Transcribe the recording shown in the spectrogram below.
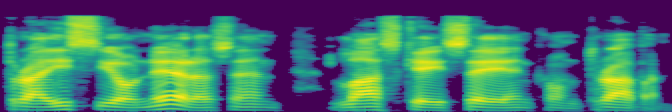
traicioneras en las que se encontraban.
